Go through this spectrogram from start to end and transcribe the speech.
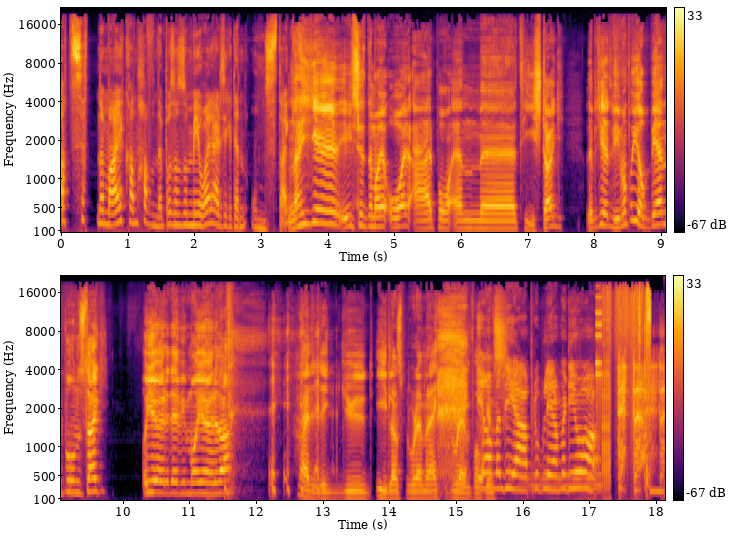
At 17. mai kan havne på sånn som i år, er det sikkert en onsdag. Nei, eh, 17. mai i år er på en uh, tirsdag. Det betyr at vi må på jobb igjen på onsdag. Og gjøre det vi må gjøre da. Herregud, ilandsproblemer er ikke problemer, folkens. Ja, men de er problemer, de òg. Dette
